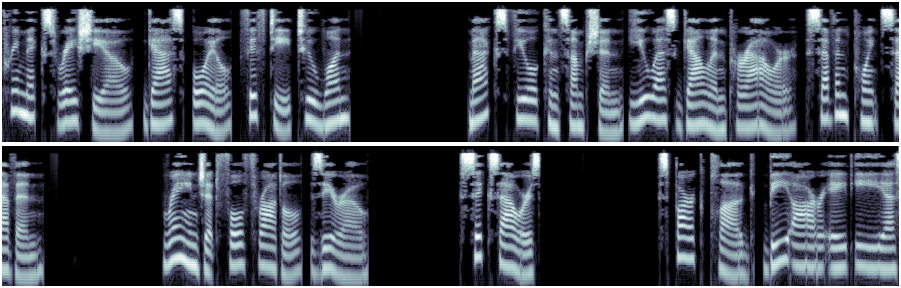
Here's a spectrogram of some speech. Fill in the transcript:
Premix ratio, gas, oil, 50 to 1 Max fuel consumption US gallon per hour, 7.7 Range at full throttle, 0. 6 hours Spark plug, BR8ES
